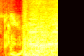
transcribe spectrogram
Ha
